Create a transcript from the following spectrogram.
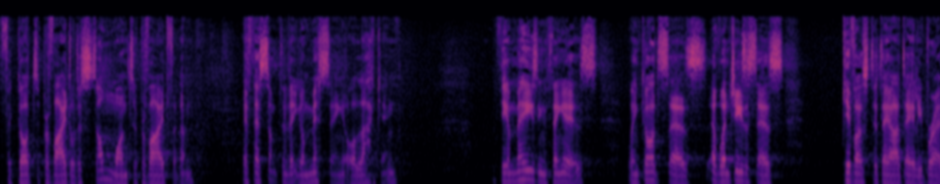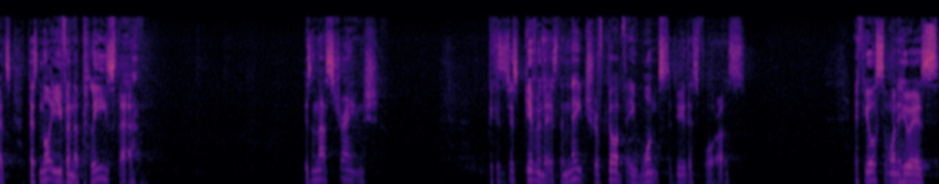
for God to provide or to someone to provide for them, if there's something that you're missing or lacking, the amazing thing is, when God says, uh, when Jesus says, Give us today our daily bread, there's not even a please there. Isn't that strange? Because it's just given that it's the nature of God that He wants to do this for us. If you're someone who is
